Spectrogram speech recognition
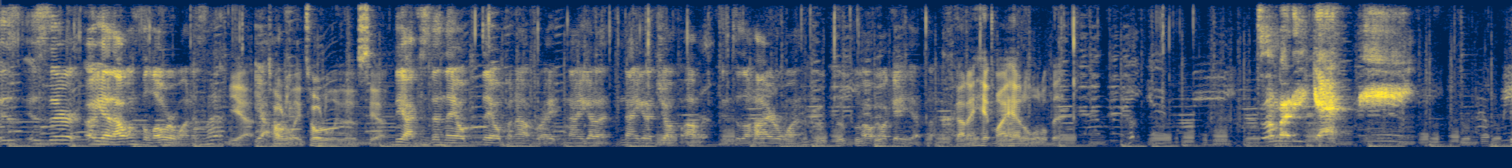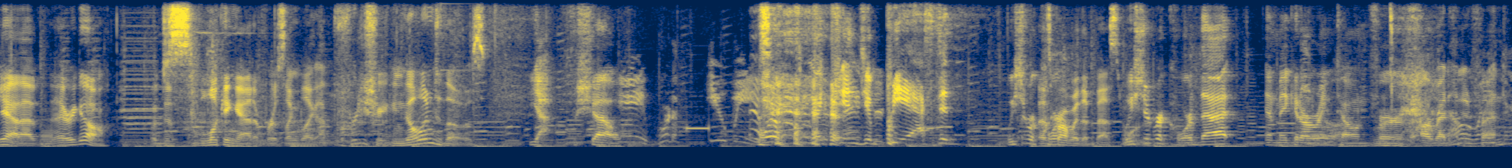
is, is there? Oh yeah, that one's the lower one, isn't it? Yeah, Yeah. totally, okay. totally this, yeah. Yeah, because then they op- they open up, right? Now you gotta now you gotta jump up into the higher one. Oh, okay, yeah. no. Gotta hit my head a little bit. Somebody get me! Yeah, that, there we go. But just looking at it for a second, like, I'm pretty sure you can go into those. Yeah, show. Hey, where the f you be? I killed you, bastard. We should record. That's probably the best We should record that and make it our ringtone for our redheaded friend.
